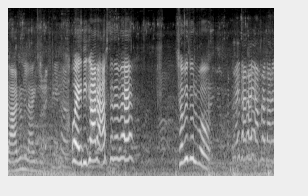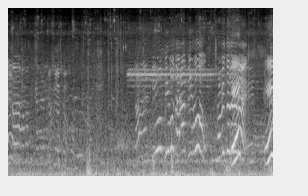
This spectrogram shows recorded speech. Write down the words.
দারুণ লাগছে। ও এইদিকে আর আসতে দেবে? ছবি তুলবো। এই দাঁড়াই আমরা দাঁড়াই বিহু বিহু দাঁড়া বিহু ছবি এ, এই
